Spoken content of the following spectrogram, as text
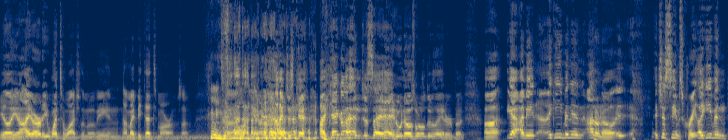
You know, you know, I already went to watch the movie, and I might be dead tomorrow. So, uh, you know, I just can't. I can't go ahead and just say, hey, who knows what I'll do later. But uh, yeah, I mean, like even in, I don't know, it, it just seems crazy. Like even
